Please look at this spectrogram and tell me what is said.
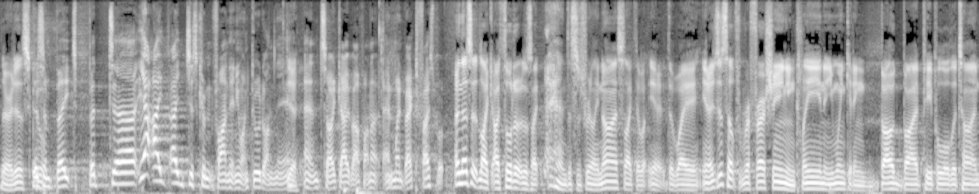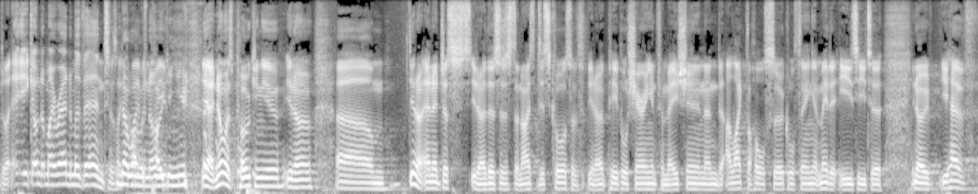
There it is. There's some beats, but uh, yeah, I, I just couldn't find anyone good on there, Yeah. and so I gave up on it and went back to Facebook. And that's it. Like I thought it was like, man, this is really nice. Like the you know, the way you know, it just felt refreshing and clean, and you weren't getting bugged by people all the time. To like, hey, come to my random event. It's like, No one was poking you. yeah, no one's poking you. You know, um, you know, and it just you know, there's just a nice discourse of you know people sharing information, and I like the whole circle thing. It made it easy to, you know, you have.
